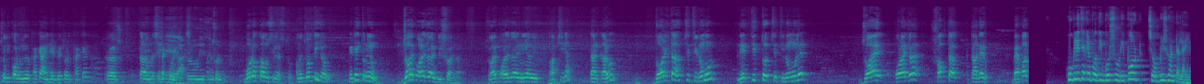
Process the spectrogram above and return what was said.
যদি করণীয় থাকে আইনের ভেতরে থাকে তাহলে আমরা সেটা করি এই যে 18, 19 জন- বোর্ড অফ কাউন্সিলার্স তো আমার চলতেই হবে। এটাই তো নিয়ম। জয় পরাজয়ের বিষয় নয়। জয় পরাজয় নিয়ে আমি ভাবছি না। তার কারণ দলটা হচ্ছে তৃণমূল নেতৃত্ব হচ্ছে তৃণমূলের। জয় পরাজয় সবটা তাদের ব্যাপার। হুগলি থেকে প্রদীপ বসু রিপোর্ট, চব্বিশ ঘণ্টা লাইভ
